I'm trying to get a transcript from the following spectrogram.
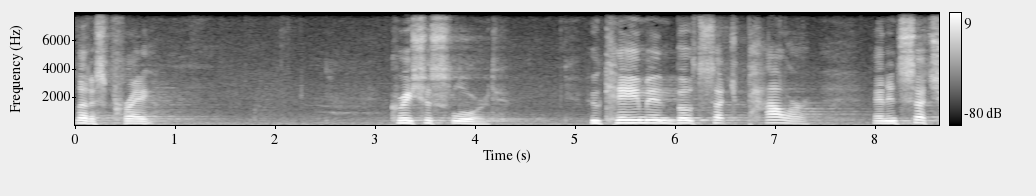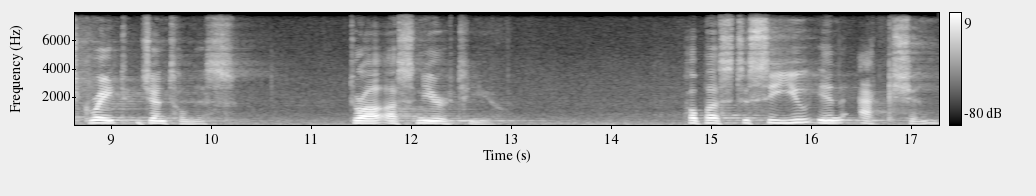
Let us pray. Gracious Lord, who came in both such power and in such great gentleness, draw us near to you. Help us to see you in action,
